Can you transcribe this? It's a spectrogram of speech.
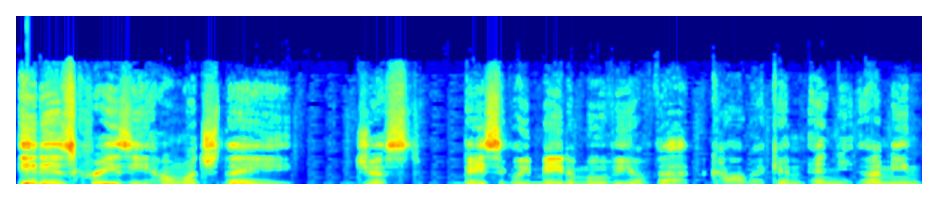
It is crazy how much they just basically made a movie of that comic. And and I mean,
